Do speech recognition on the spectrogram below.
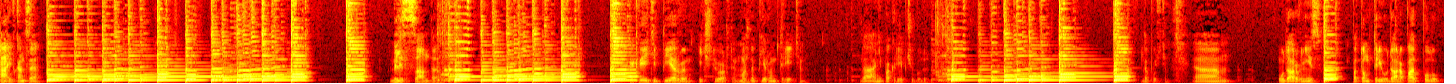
А, и в конце. Глиссанда. Как видите, первым и четвертым. Можно первым, третьим. Да, они покрепче будут. Допустим. Эм, удар вниз. Потом три удара по полу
